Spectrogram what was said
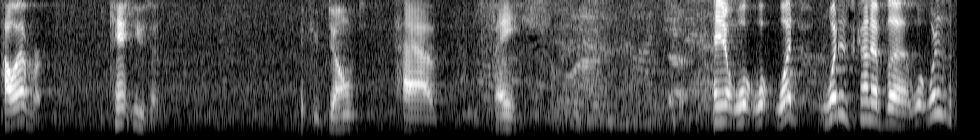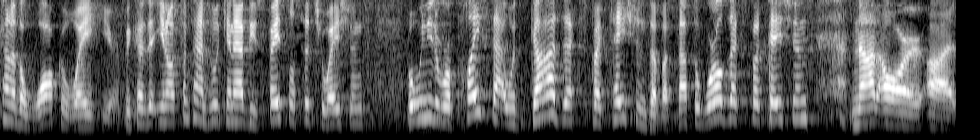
However, you can't use it if you don't have faith. And you know what, what, what is kind of the what is the kind of the walk away here? Because you know sometimes we can have these faithful situations, but we need to replace that with God's expectations of us, not the world's expectations, not our uh,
